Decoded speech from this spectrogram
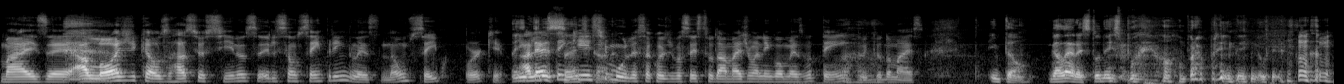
mas é, a lógica, os raciocínios, eles são sempre em inglês. Não sei porquê. É Aliás, tem quem cara. estimule essa coisa de você estudar mais de uma língua ao mesmo tempo e tudo mais. Então, galera, estudem espanhol para aprender inglês.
